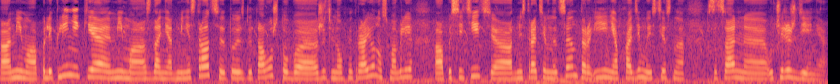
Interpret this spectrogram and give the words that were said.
а, мимо поликлиники, мимо здания администрации, то есть для того, чтобы жители новых микрорайонов смогли а, посетить административный центр и необходимые, естественно, социальные учреждения.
